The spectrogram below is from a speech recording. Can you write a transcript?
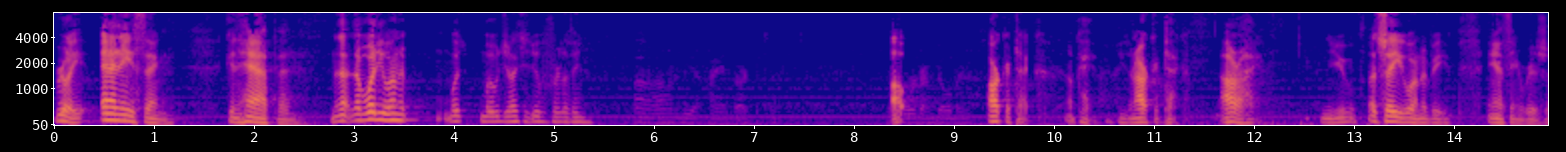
Really, anything can happen. Now, now what do you want to? What, what would you like to do for a living? Uh, oh, architect. Okay, he's an architect. All right. You let's say you want to be Anthony Rizzo,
